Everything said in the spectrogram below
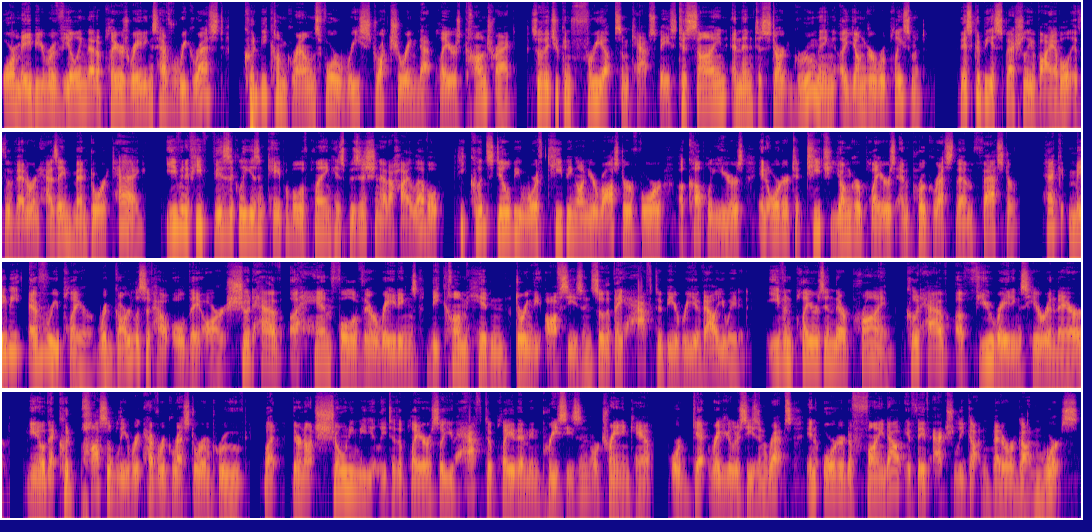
Or maybe revealing that a player's ratings have regressed could become grounds for restructuring that player's contract so that you can free up some cap space to sign and then to start grooming a younger replacement. This could be especially viable if the veteran has a mentor tag. Even if he physically isn't capable of playing his position at a high level, he could still be worth keeping on your roster for a couple years in order to teach younger players and progress them faster. Heck, maybe every player, regardless of how old they are, should have a handful of their ratings become hidden during the offseason so that they have to be reevaluated. Even players in their prime could have a few ratings here and there, you know, that could possibly re- have regressed or improved, but they're not shown immediately to the player, so you have to play them in preseason or training camp or get regular season reps in order to find out if they've actually gotten better or gotten worse.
